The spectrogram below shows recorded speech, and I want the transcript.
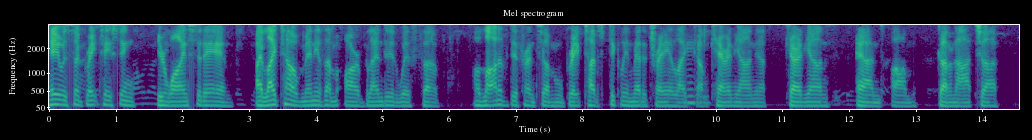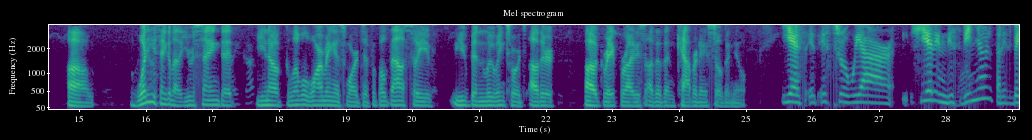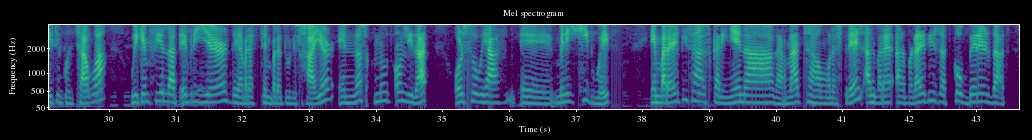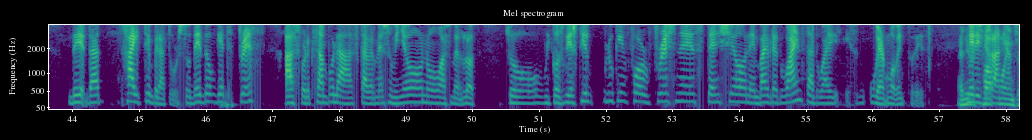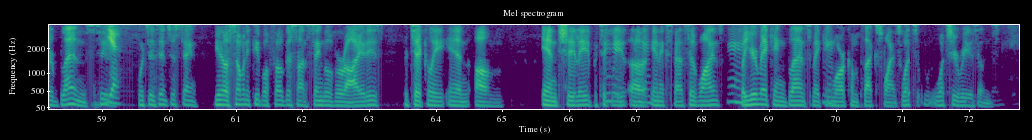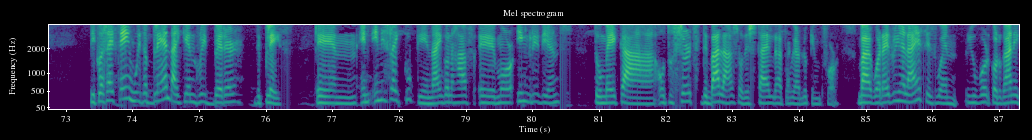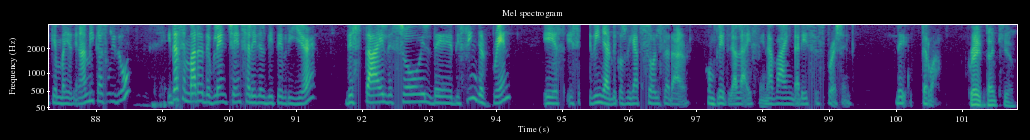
Hey, it was uh, great tasting your wines today, and I liked how many of them are blended with uh, a lot of different um, grape types, particularly in Mediterranean, like mm-hmm. um, Carignan, Carignan, and um, Garnacha. Uh, what do you think about it? You were saying that you know global warming is more difficult now, so you've you've been moving towards other uh, grape varieties other than Cabernet Sauvignon. Yes, it is true. We are here in this vineyard that is based in Colchagua. We can feel that every year the average temperature is higher. And not, not only that, also we have uh, many heat waves. And varieties as Cariñena, Garnacha, or Monastrell are, varieties that cope better that, the, that high temperature. So they don't get stressed as, for example, as Cabernet Sauvignon or as Merlot. So because we are still looking for freshness, tension, and vibrant wines, that's why we are moving to this. And your top wines are blends too. Yes. Which is interesting. You know, so many people focus on single varieties, particularly in um in Chile, particularly mm-hmm, uh, mm-hmm. inexpensive wines. Mm-hmm. But you're making blends, making mm-hmm. more complex wines. What's what's your reasons? Because I think with a blend, I can read better the place and, and, and it's like cooking. I'm going to have uh, more ingredients to make a, or to search the balance or the style that we are looking for. But what I realize is when you work organic and biodynamic as we do, it doesn't matter the blend change a little bit every year. The style, the soil, the, the fingerprint is, is a vineyard because we have soils that are completely alive in a vine that is expressing the terroir. Great, thank you.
